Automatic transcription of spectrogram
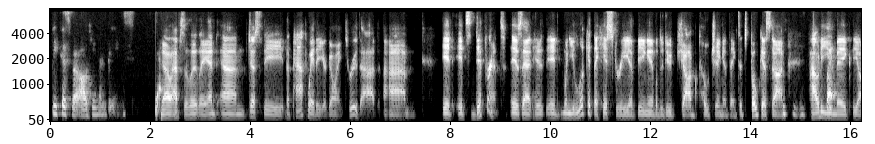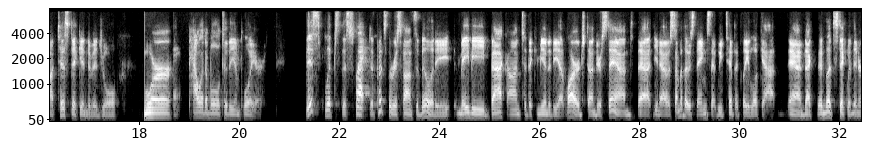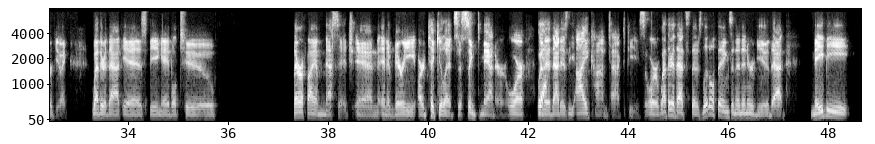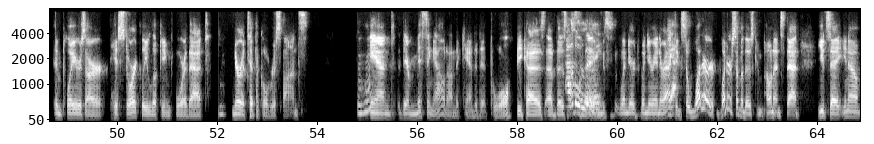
because we're all human beings. Yeah. No, absolutely, and um, just the the pathway that you're going through that. Um, it it's different is that it, it, when you look at the history of being able to do job coaching and things it's focused on mm-hmm. how do you right. make the autistic individual more palatable to the employer this flips the script right. it puts the responsibility maybe back onto the community at large to understand that you know some of those things that we typically look at and that and let's stick with mm-hmm. interviewing whether that is being able to clarify a message in in a very articulate, succinct manner, or whether yeah. that is the eye contact piece, or whether that's those little things in an interview that maybe employers are historically looking for that neurotypical response. Mm-hmm. And they're missing out on the candidate pool because of those Absolutely. little things when you're when you're interacting. Yeah. So what are what are some of those components that you'd say, you know,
